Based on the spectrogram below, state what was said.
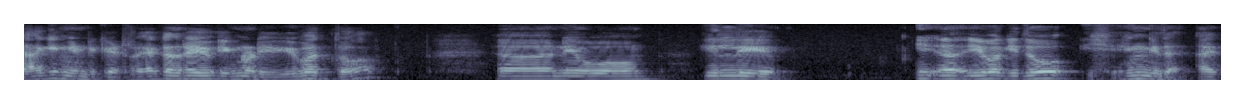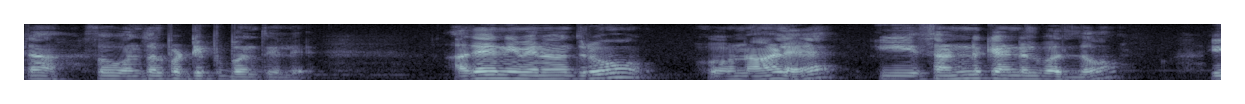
ಲ್ಯಾಗಿಂಗ್ ಇಂಡಿಕೇಟ್ರ್ ಯಾಕಂದರೆ ಈಗ ನೋಡಿ, ಇವತ್ತು ನೀವು ಇಲ್ಲಿ ಇವಾಗ ಇದು ಹಿಂಗಿದೆ, ಆಯಿತಾ? ಸೊ ಒಂದು ಸ್ವಲ್ಪ ಡಿಪ್ ಬಂತು ಇಲ್ಲಿ. ಅದೇ ನೀವೇನಾದರೂ ನಾಳೆ ಈ ಸಣ್ಣ ಕ್ಯಾಂಡಲ್ ಬದಲು, ಈ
